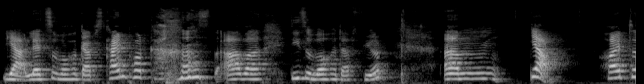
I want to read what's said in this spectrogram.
Ja, letzte Woche gab es keinen Podcast, aber diese Woche dafür. Ähm, ja, Heute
